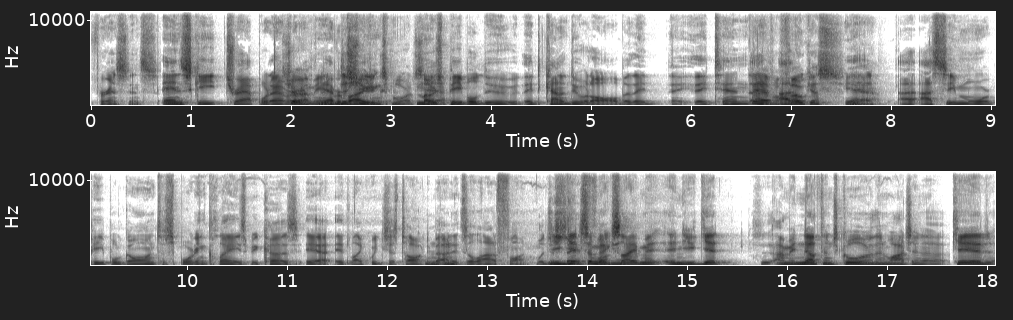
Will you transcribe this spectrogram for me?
for instance, and skeet, trap, whatever. Sure, I mean, everybody. shooting sports, Most yeah. people do. They kind of do it all, but they they, they tend. They have a a focus. Yeah, I, I see more people going to sporting clays because yeah, it like we just talked about. It's a lot of fun. We'll just Mm-hmm. you get some fun. excitement and you get i mean nothing's cooler than watching a kid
